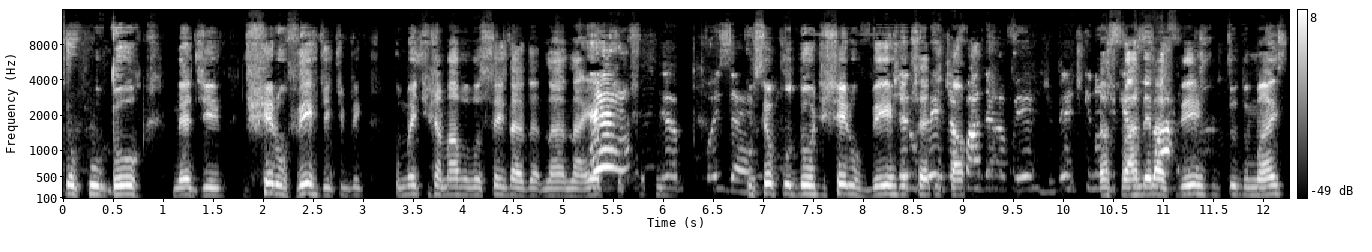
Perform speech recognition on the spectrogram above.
seu pudor né, de, de, cheiro verde, de, como a gente chamava vocês na, na, na é, época. É, pois é. Com seu pudor de cheiro verde, cheiro etc. Verde, a farda era verde, verde que não A farda era farda. verde e tudo mais.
